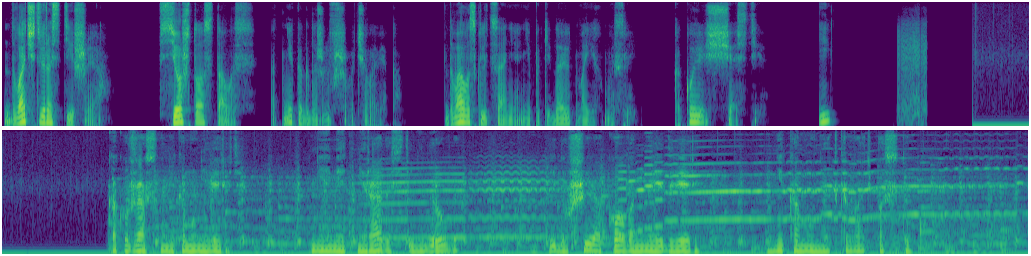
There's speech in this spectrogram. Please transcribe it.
Два четверостишия. Все, что осталось от некогда жившего человека. Два восклицания не покидают моих мыслей. Какое счастье! И Как ужасно никому не верить, Не иметь ни радости, ни друга, И души окованные двери Никому не открывать по стуку.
